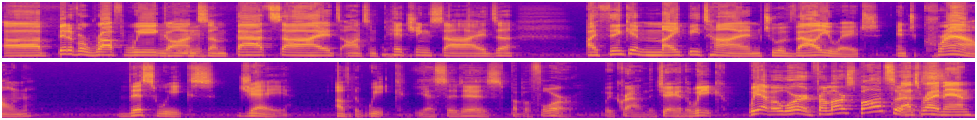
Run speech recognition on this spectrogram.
a uh, bit of a rough week Mm-hmm. on some bat sides, on some pitching sides, uh, I think it might be time to evaluate and to crown this week's Jay of the week. Yes, it is. But before we crown the Jay of the week, we have a word from our sponsor. That's right, man.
